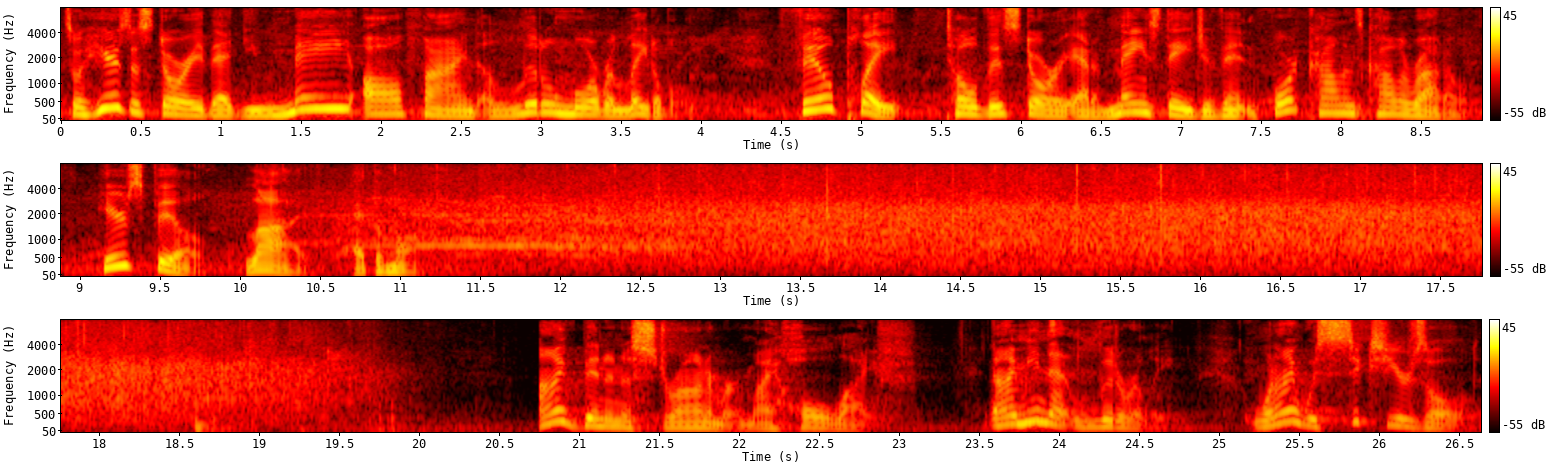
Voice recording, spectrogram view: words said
so here's a story that you may all find a little more relatable. Phil Plait told this story at a main stage event in Fort Collins, Colorado. Here's Phil live at the Moth. I've been an astronomer my whole life. Now, I mean that literally. When I was six years old,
